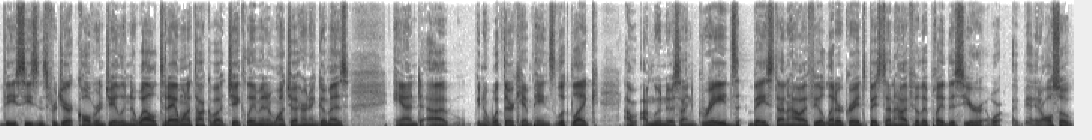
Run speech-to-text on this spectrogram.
the seasons for Jarrett Culver and Jaylen Nowell. Today, I want to talk about Jake Layman and Juancho Hernangomez and uh, you know what their campaigns looked like. I'm going to assign grades based on how I feel, letter grades based on how I feel they played this year, or and also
